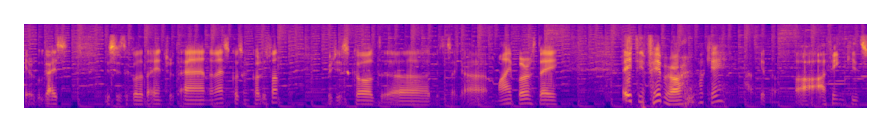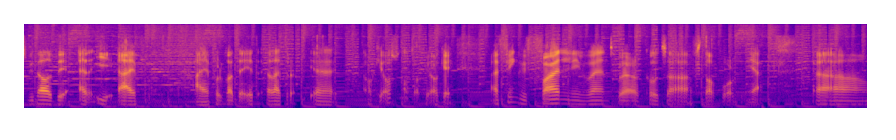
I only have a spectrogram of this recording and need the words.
Here we go, guys. This is the code that I entered, and the next code to call this one, which is called uh, this is like uh, my birthday 18 February. Okay, I, uh, I think it's without the LE. I I forgot the it letter. Uh, okay, also not okay. Okay, I think we finally went where codes have stopped working. Yeah. Um,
